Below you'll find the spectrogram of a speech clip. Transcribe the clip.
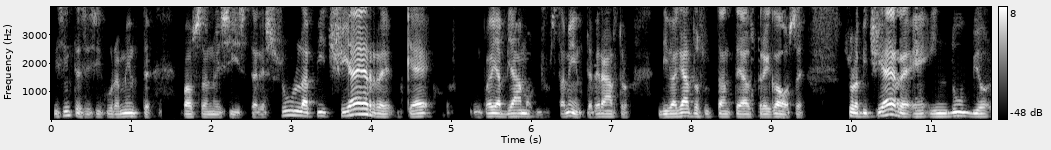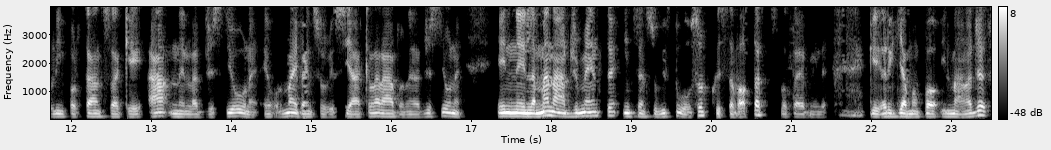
di sintesi sicuramente possano esistere. Sulla PCR, che poi abbiamo giustamente peraltro divagato su tante altre cose, sulla PCR è indubbio l'importanza che ha nella gestione e ormai penso che sia acclarato nella gestione e nel management in senso virtuoso, questa volta questo termine che richiama un po' il manager,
